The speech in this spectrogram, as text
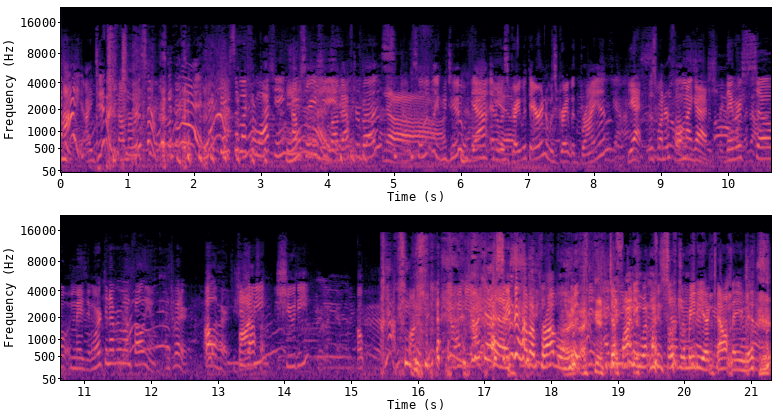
Hi, I did. I found Marissa. Thank you so much for watching. Absolutely. Love AfterBuzz. Absolutely, we do. Yeah, and it was great with Erin. It was great with Brian. Yes. It was wonderful. Oh my gosh. They were so amazing. Where can everyone follow you? On Twitter. Follow oh, her. She's Bobbi, awesome. Shooty. Oh, yeah, Bobbi Shooty. I seem to have a problem with defining what my social media account name is.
